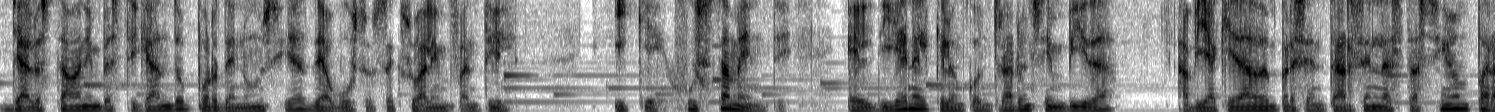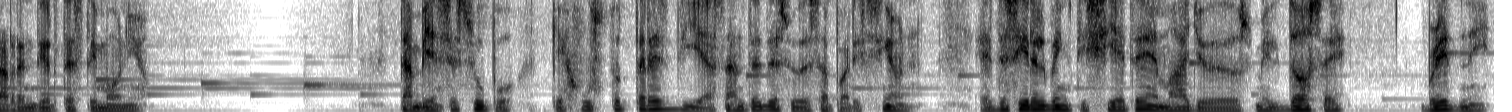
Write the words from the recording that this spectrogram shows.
ya lo estaban investigando por denuncias de abuso sexual infantil y que justamente el día en el que lo encontraron sin vida había quedado en presentarse en la estación para rendir testimonio. También se supo que justo tres días antes de su desaparición, es decir, el 27 de mayo de 2012, Britney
